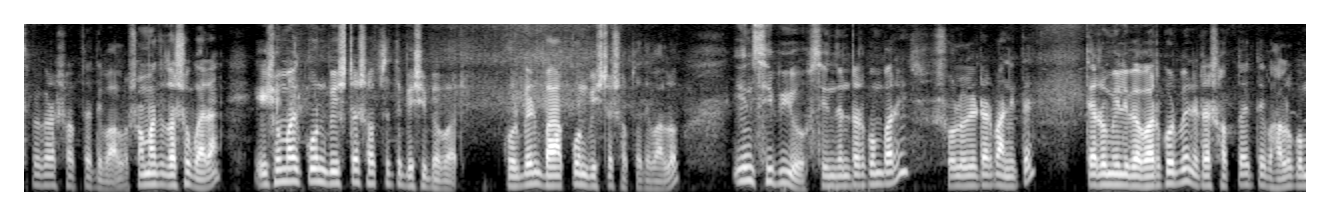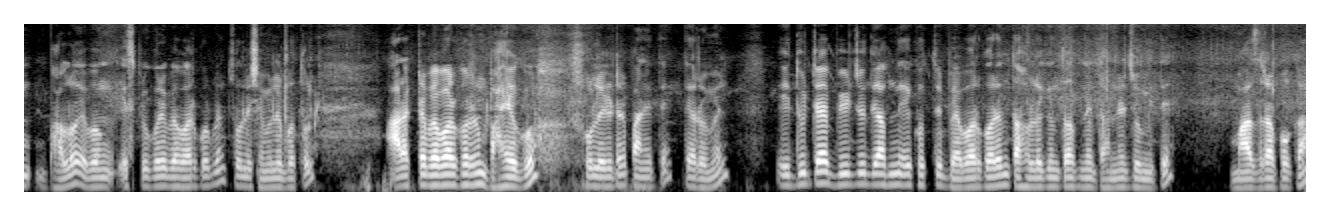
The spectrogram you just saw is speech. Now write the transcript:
স্প্রে করা সবচাইতে ভালো। সমাজ দর্শক ভাইরা, এই সময় কোন বিষটা সবচাইতে বেশি ব্যবহার করবেন বা কোন বিষটা সবচাইতে ভালো? ইনসিপিও, সিনজেন্টার কোম্পানি, ষোলো লিটার পানিতে তেরো মিলি ব্যবহার করবেন। এটা সপ্তাহেতে ভালো কম, ভালো এবং স্প্রে করে ব্যবহার করবেন চল্লিশ এমএলের বোতল। আর একটা ব্যবহার করেন বায়োগো, ষোলো লিটার পানিতে তেরো মিল এই দুইটা বীজ যদি আপনি একত্রে ব্যবহার করেন, তাহলে কিন্তু আপনি ধানের জমিতে মাজরা পোকা,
